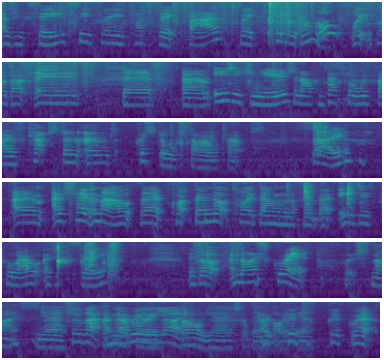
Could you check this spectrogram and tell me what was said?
as you can see, see-through plastic bag. So you can see what, oh, what your product is. They're um, easy to use and are compatible with both capstan and crystal style taps. So, um, as you take them out, they're quite, they're not tied down on the front. They're easy to pull out, as you can see. They've got a nice grip, which is nice. Yes. Feel that, and they're really light. Oh yes, they are light, good, yeah. good grip.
